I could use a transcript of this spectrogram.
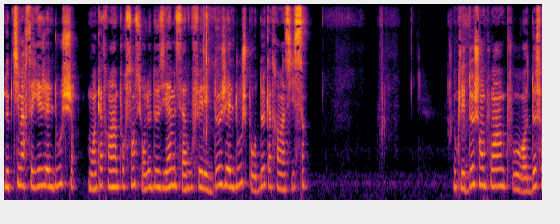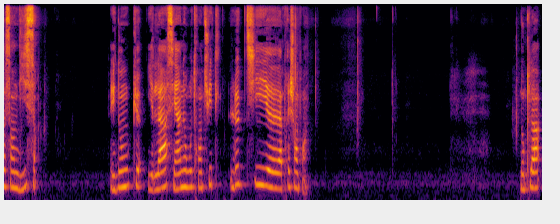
Le petit Marseillais gel douche, moins 80% sur le deuxième. Ça vous fait les deux gels douche pour 2,86. Donc les deux shampoings pour 2,70. Et donc là, c'est 1,38€ le petit euh, après-shampoing. Donc là,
